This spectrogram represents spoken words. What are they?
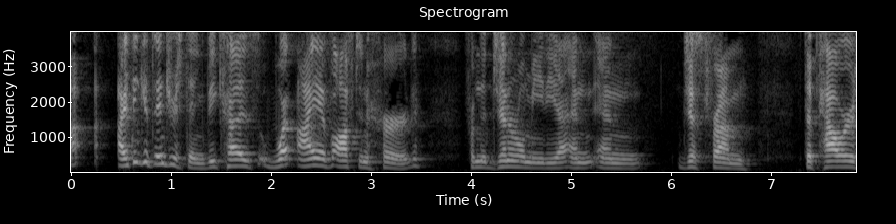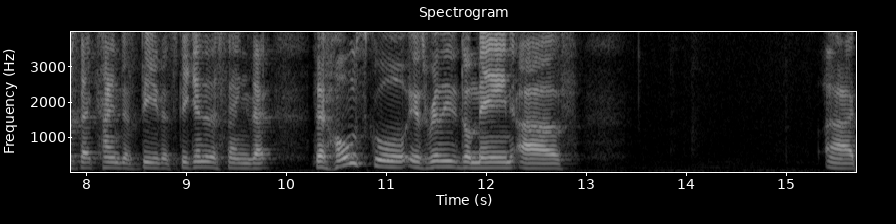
I, think it's interesting because what I have often heard from the general media and, and just from the powers that kind of be that speak into this thing that that homeschool is really the domain of uh,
